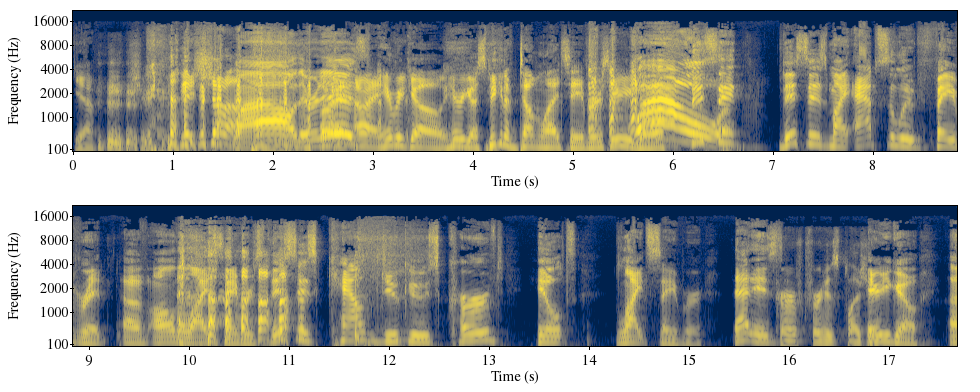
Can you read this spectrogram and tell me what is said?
Yeah, for sure. Shut up. Wow, there it All right, is. all right, here we go. Here we go. Speaking of dumb lightsabers, here you go. Wow. This is, this is my absolute favorite of all the lightsabers. this is Count Dooku's curved hilt lightsaber. That is Curved for his pleasure. there. You go. Um,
